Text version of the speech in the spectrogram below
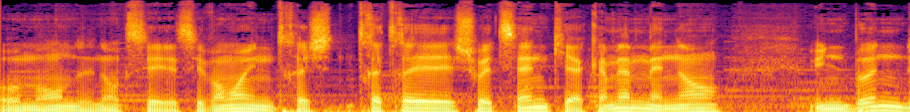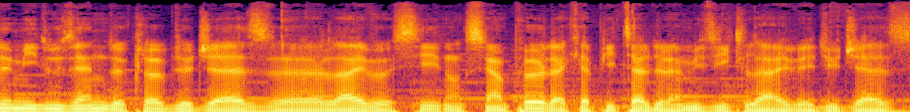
au monde. Donc c'est c'est vraiment une très très très chouette scène qui a quand même maintenant une bonne demi-douzaine de clubs de jazz euh, live aussi. Donc c'est un peu la capitale de la musique live et du jazz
